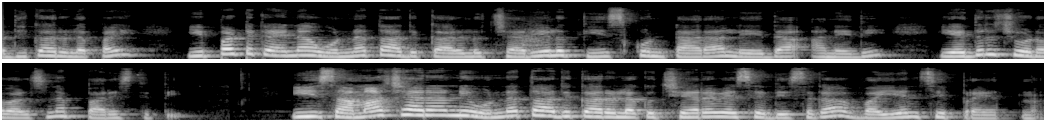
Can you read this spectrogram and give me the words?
అధికారులపై ఇప్పటికైనా ఉన్నతాధికారులు చర్యలు తీసుకుంటారా లేదా అనేది ఎదురు చూడవలసిన పరిస్థితి. ఈ సమాచారాన్ని ఉన్నతాధికారులకు చేరవేసే దిశగా వైఎన్సీ ప్రయత్నం.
